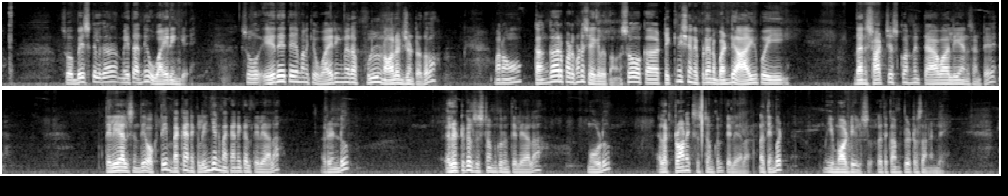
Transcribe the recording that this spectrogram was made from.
సో బేసికల్గా మిగతా అన్ని వైరింగే. సో ఏదైతే మనకి వైరింగ్ మీద ఫుల్ నాలెడ్జ్ ఉంటుందో మనం కంగారు పడకుండా చేయగలుగుతాం. సో ఒక టెక్నీషియన్ ఎప్పుడైనా బండి ఆగిపోయి దాన్ని స్టార్ట్ చేసుకొని తేవాలి అని అంటే తెలియాల్సింది ఒకటి మెకానికల్ ఇంజిన్ మెకానికల్ తెలియాలా? రెండు ఎలక్ట్రికల్ సిస్టమ్ గురించి తెలియాలా? మూడు ఎలక్ట్రానిక్ సిస్టమ్ గురించి తెలియాలా? నథింగ్ బట్ ఈ మాడ్యూల్స్ లేదా కంప్యూటర్స్ అనండి.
